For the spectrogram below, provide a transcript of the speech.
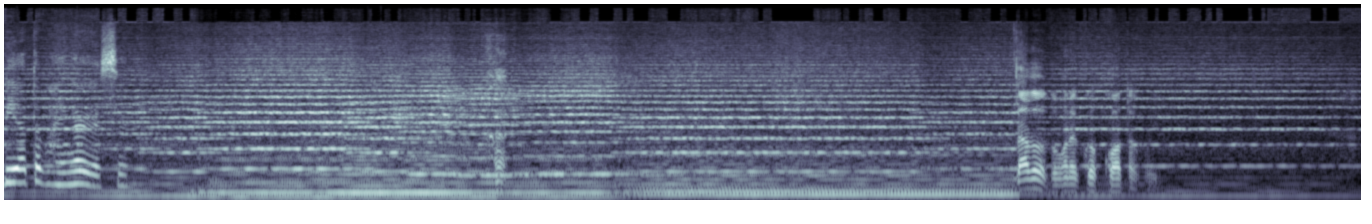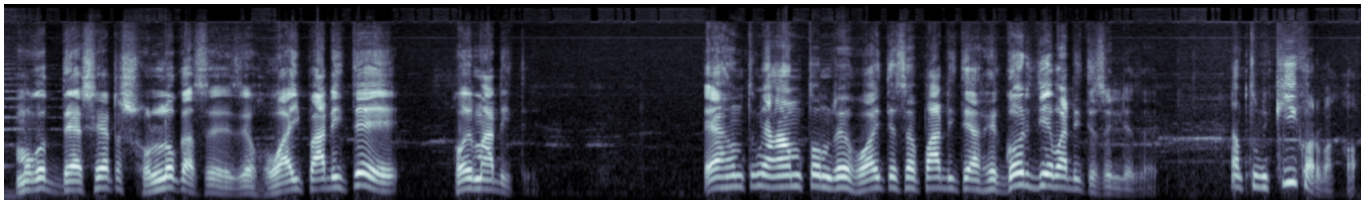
বিয়া তো ভাঙা গেছে। দাদা তোমার একটা কথা কই। মগর দেশে একটা শোল্লোক আছে যে হোয়াই পাড়িতে হই মাটিতে এখন তুমি আমতন রে হোয়াইতেছে পাড়িতে আর হে গড় দিয়ে মাটিতে চলে যায়। আর তুমি কি করবা কও?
